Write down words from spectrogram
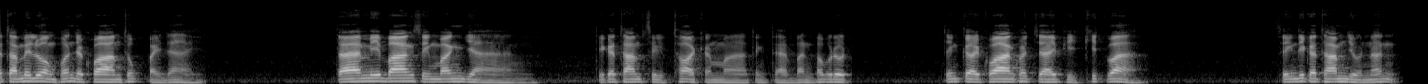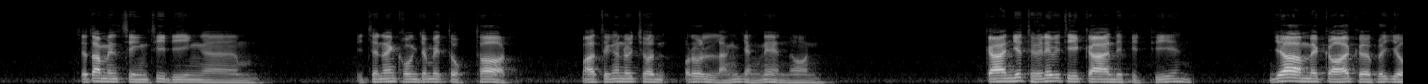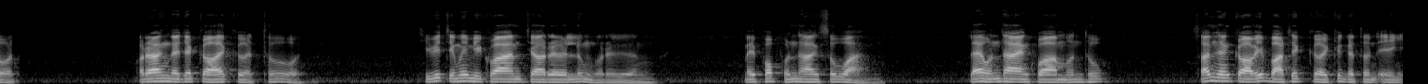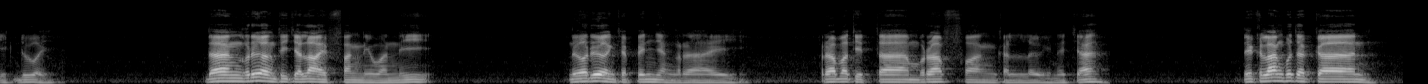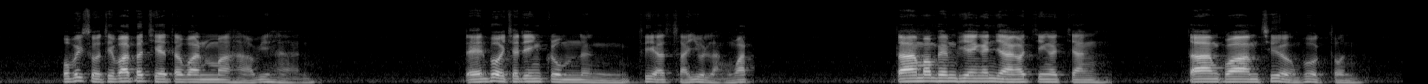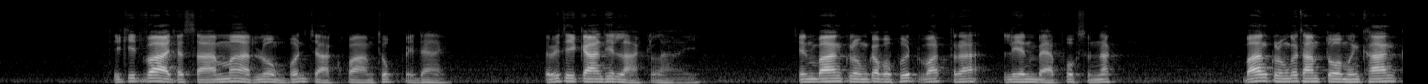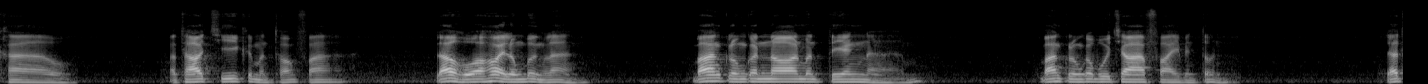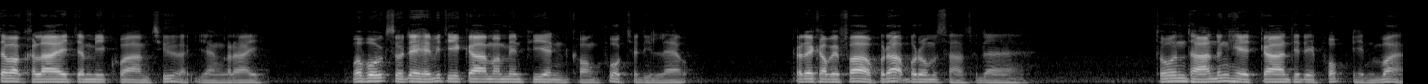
และทำให้ล่วงพ้นจากความทุกข์ไปได้ แต่มีบางสิ่งบางอย่าง ที่กระทำสืบทอดกันมาตั้งแต่บรรพบุรุษ จึงเกิดความเข้าใจผิดคิดว่า สิ่งที่กระทำอยู่นั้น จะต้องเป็นสิ่งที่ดีงามอิฉะนั้นคงจะไม่ตกทอด มาถึงอนุชนรุ่นหลังอย่างแน่นอน การยึดถือในวิธีการที่ผิดเพี้ยน ย่อมไม่ก่อให้เกิดประโยชน์ รังแต่จะก่อให้เกิดโทษ ชีวิตจึงไม่มีความเจริญรุ่งเรือง ไม่พบหนทางสว่าง และหนทางความพ้นทุกข์ซ้ำยังก่อวิบัติจะเกิดขึ้นกับตนเองอีกด้วย ดังเรื่องที่จะเล่าฟังในวันนี้ เนื้อเรื่องจะเป็นอย่างไร เรามาติดตามรับฟังกันเลยนะจ๊ะในครั้งพุทธกาล พระภิกษุที่วัดพระเชตวันมหาวิหาร แต่เห็นพวกชดินกลุ่มหนึ่งที่อาศัยอยู่หลังวัดตามบำเพ็ญเพียรกันอย่างเอาจริงเอาจัง ตามความเชื่อของพวกตน ที่คิดว่าจะสามารถล่วงพ้นจากความทุกข์ไปได้ แต่วิธีการที่หลากหลาย เช่นบางกลุ่มก็ประพฤติวัตระเรียนแบบพวกสุนัข บางกลุ่มก็ทำตัวเหมือนค้างคาว เอาเท้าชี้ขึ้นบนท้องฟ้า แล้วหัวห้อยลงเบื้องล่าง บางกลุ่มก็นอนบนเตียงหนาม บางกลุ่มก็บูชาไฟเป็นต้น แล้วแต่ว่าใครจะมีความเชื่ออย่างไร เมื่อพระภิกษุได้เห็นวิธีการมาเมนเพียรของพวกชดินแล้ว ก็ได้เข้าไปเฝ้าพระบรมศาสดาทูลถามถึงเหตุการณ์ที่ได้พบเห็นว่า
